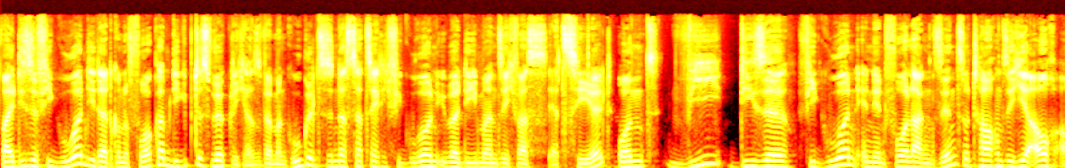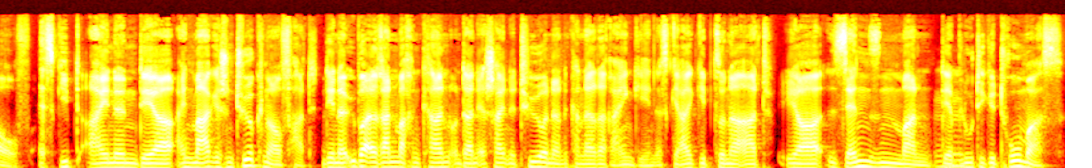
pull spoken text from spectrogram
Weil diese Figuren, die da drin vorkommen, die gibt es wirklich. Also wenn man googelt, sind das tatsächlich Figuren, über die man sich was erzählt. Und wie diese Figuren in den Vorlagen sind, so tauchen sie hier auch auf. Es gibt einen, der einen magischen Türknauf hat, den er überall ranmachen kann und dann erscheint eine Tür und dann kann er da reingehen. Es gibt so eine Art, ja, Sensenmann, der blutige Thomas,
